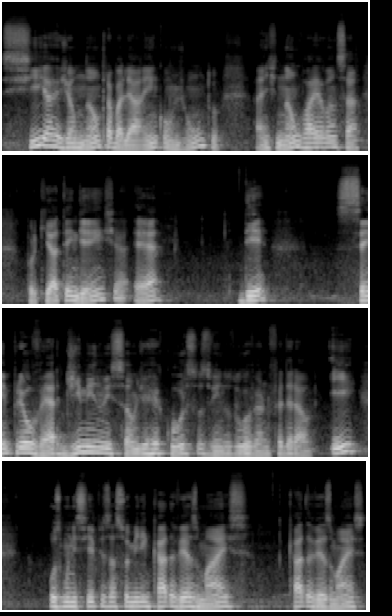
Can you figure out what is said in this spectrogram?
Se a região não trabalhar em conjunto, a gente não vai avançar, porque a tendência é de sempre houver diminuição de recursos vindos do governo federal e os municípios assumirem cada vez mais, cada vez mais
